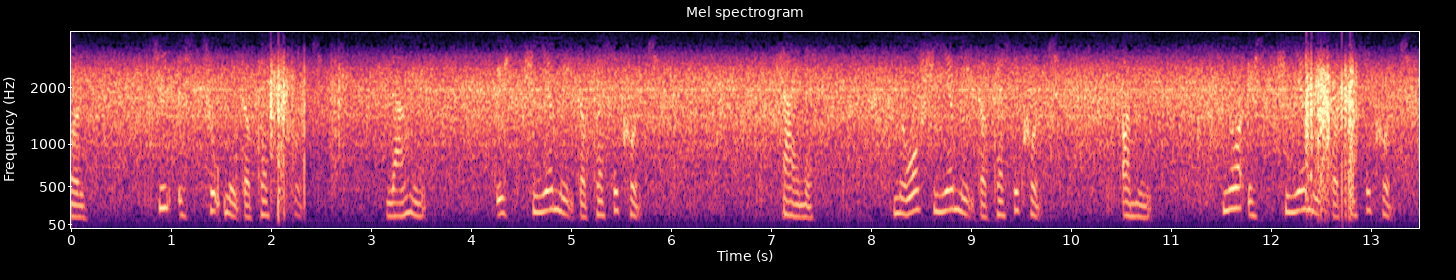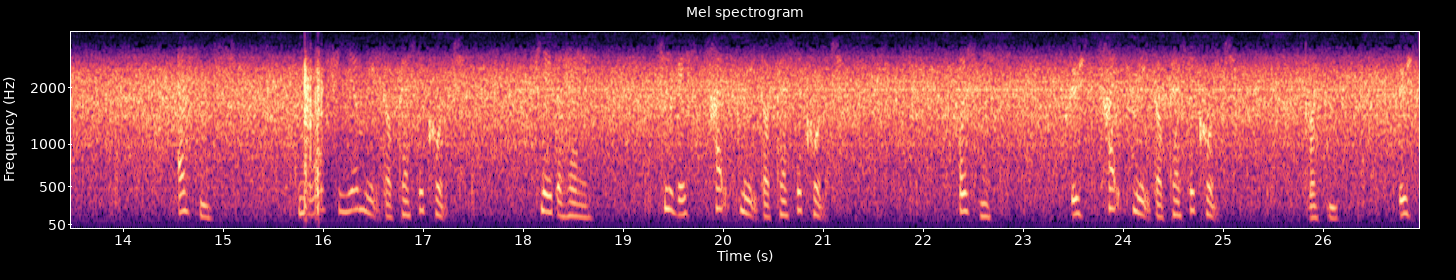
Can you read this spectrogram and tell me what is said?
Old, sydøst 2 meter per sekund. Langø, øst 4 meter per sekund. Sejne, nord 4 meter per sekund. Omø, nordøst 4 meter per sekund. Assens, nord 4 meter per sekund. Sletterhage, sydvest 3 meter per sekund. Røsnes, øst 3 meter per sekund. Røsne, øst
